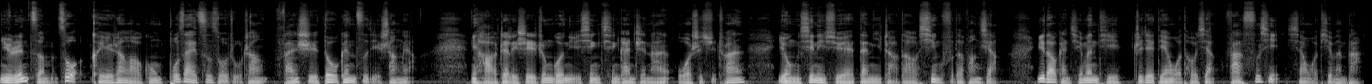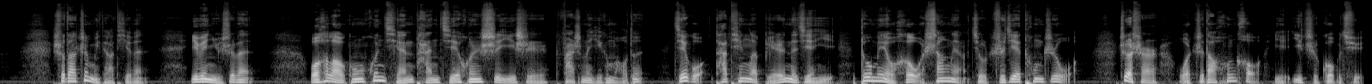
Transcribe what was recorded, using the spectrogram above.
女人怎么做可以让老公不再自作主张，凡事都跟自己商量？你好，这里是中国女性情感指南，我是许川，用心理学带你找到幸福的方向。遇到感情问题，直接点我头像发私信向我提问吧。收到这么一条提问，一位女士问：我和老公婚前谈结婚事宜时发生了一个矛盾，结果他听了别人的建议，都没有和我商量，就直接通知我。这事儿我直到婚后也一直过不去，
